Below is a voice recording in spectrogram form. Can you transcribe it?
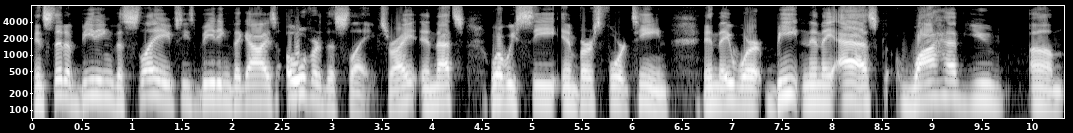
instead of beating the slaves, he's beating the guys over the slaves, right? And that's what we see in verse 14. And they were beaten and they ask, Why have you um,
